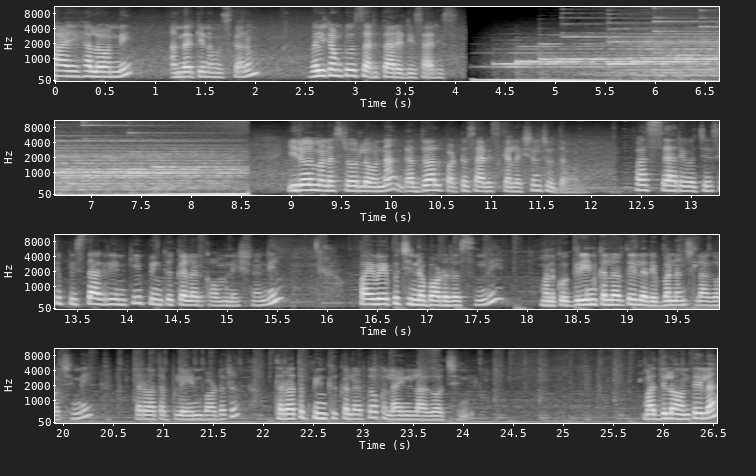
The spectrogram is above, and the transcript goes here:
హాయ్ హలో అండి. అందరికీ నమస్కారం. వెల్కమ్ టు సరితారెడ్డి శారీస్ ఈరోజు మన స్టోర్లో ఉన్న గద్వాల్ పట్టు శారీస్ కలెక్షన్ చూద్దామండి ఫస్ట్ శారీ వచ్చేసి పిస్తా గ్రీన్కి పింక్ కలర్ కాంబినేషన్ అండి. పైవైపు చిన్న బార్డర్ వస్తుంది. మనకు గ్రీన్ కలర్తో ఇలా రిబ్బన్ అంచు లాగా వచ్చింది. తర్వాత ప్లెయిన్ బార్డర్ తర్వాత పింక్ కలర్తో ఒక లైన్ లాగా వచ్చింది. మధ్యలో అంతా ఇలా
